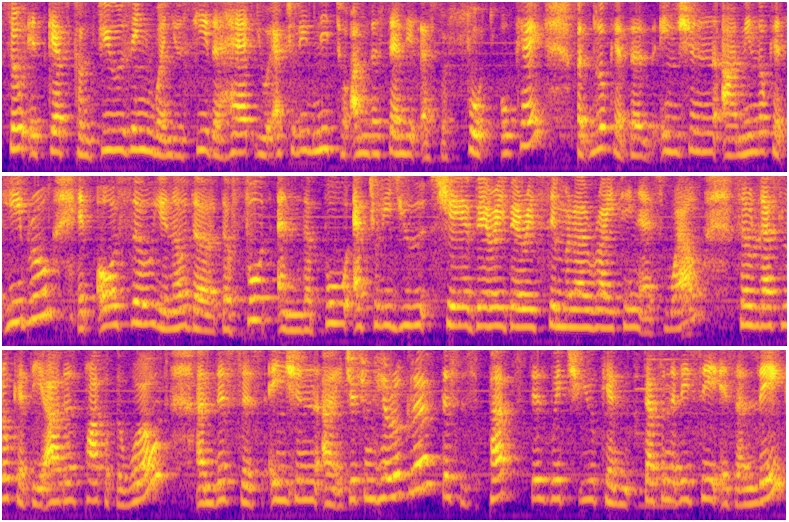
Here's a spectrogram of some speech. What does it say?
So it gets confusing when you see the head. You actually need to understand it as the foot. Okay, but look at the ancient. I mean, look at Hebrew. It also you know the the foot and the bull actually use share very, very similar writing as well. So let's look at the other part of the world. And this is ancient uh, Egyptian hieroglyph. This is Pats, which you can definitely see is a lake.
